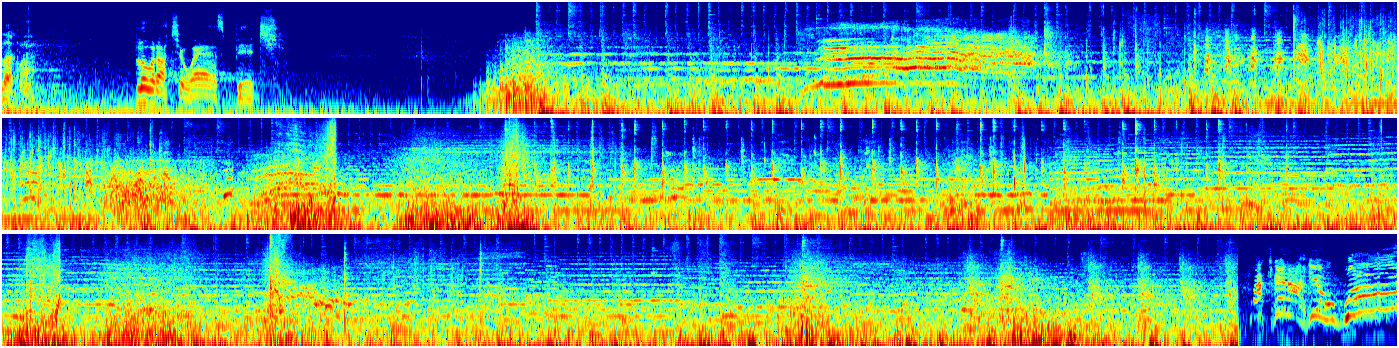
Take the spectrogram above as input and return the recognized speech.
Good luck, man. Blow it out your ass, bitch. What?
